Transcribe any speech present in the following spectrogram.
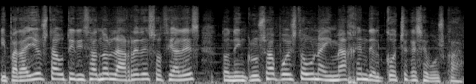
y para ello está utilizando las redes sociales donde incluso ha puesto una imagen del coche que se busca.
